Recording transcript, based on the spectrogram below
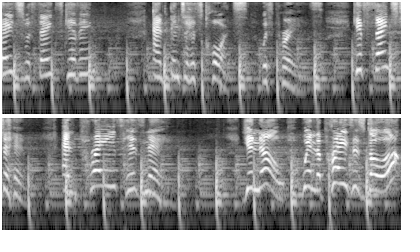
gates with thanksgiving and into his courts with praise. Give thanks to him and praise his name. You know, when the praises go up,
